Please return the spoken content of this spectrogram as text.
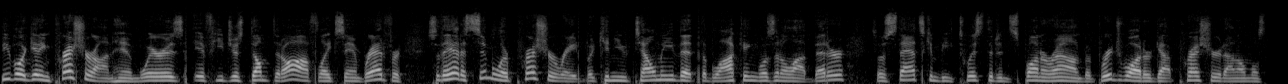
people are getting pressure on him. Whereas if he just dumped it off like Sam Bradford, so they had a similar pressure rate. But can you tell me that the blocking wasn't a lot better? So stats can be twisted and spun around. But Bridgewater got pressured on almost.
